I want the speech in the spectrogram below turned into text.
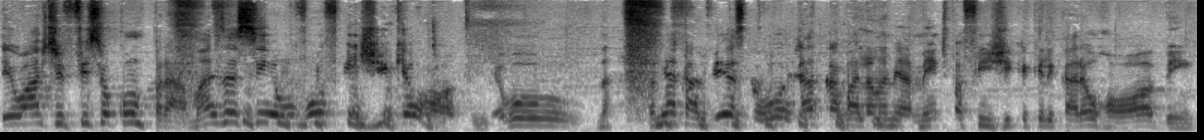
eu acho difícil eu comprar, mas assim, eu vou fingir que é o Robin. Eu vou. Na, minha cabeça, eu vou já trabalhando na minha mente pra fingir que aquele cara é o Robin.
